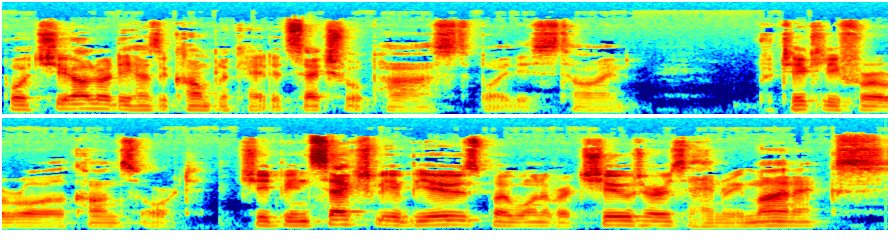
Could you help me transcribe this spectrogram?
but she already has a complicated sexual past by this time, particularly for a royal consort. She'd been sexually abused by one of her tutors, Henry Manox.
